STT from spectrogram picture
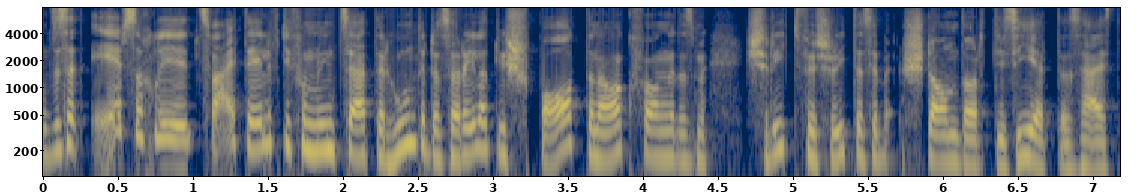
Und das hat erst so ein bisschen die zweite Hälfte vom 19. Jahrhundert, also relativ spät dann angefangen, dass man Schritt für Schritt das eben standardisiert. Das heißt,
